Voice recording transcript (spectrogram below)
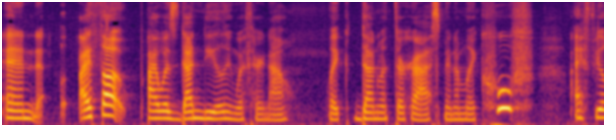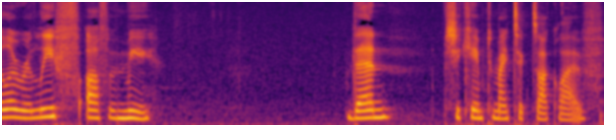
And I thought I was done dealing with her now. Like done with the harassment. I'm like, whew, I feel a relief off of me. Then she came to my TikTok live.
